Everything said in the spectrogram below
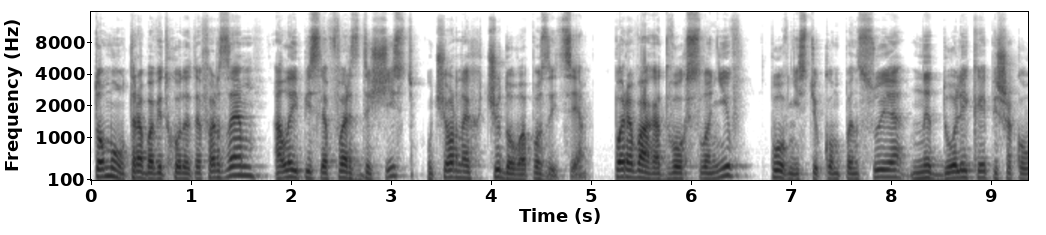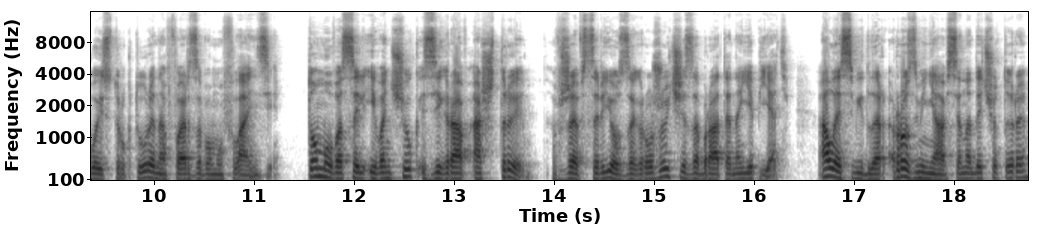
Тому треба відходити ферзем, але й після ферзь d6 у чорних чудова позиція. Перевага двох слонів повністю компенсує недоліки пішакової структури на ферзовому фланзі. Тому Василь Іванчук зіграв H3, вже всерйоз загрожуючи забрати на Е5. Але Свідлер розмінявся на d4,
